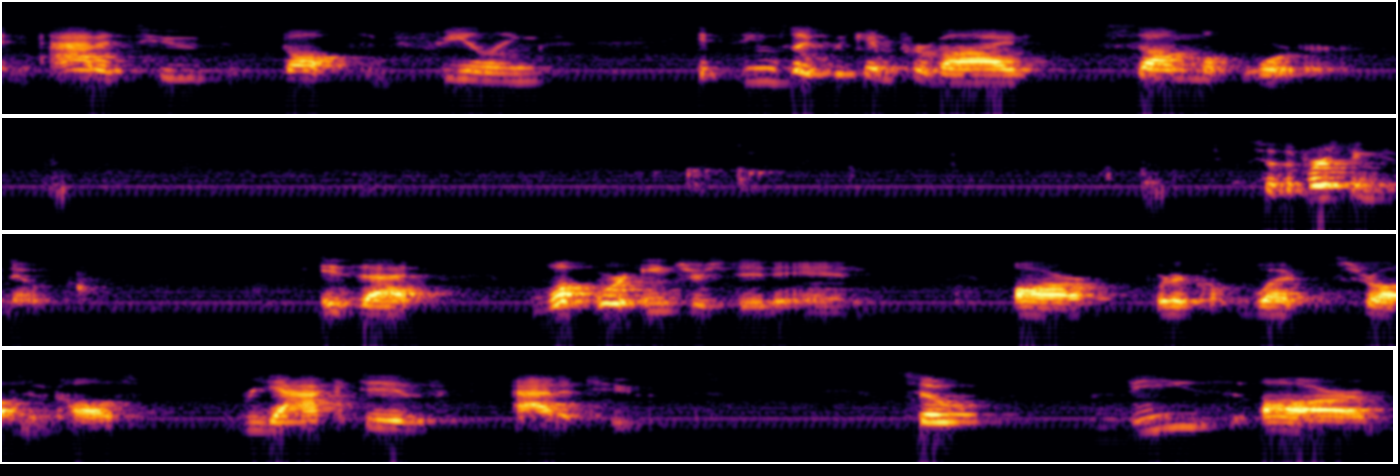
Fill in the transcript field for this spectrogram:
and attitudes and thoughts and feelings, it seems like we can provide some order. So the first thing to note is that what we're interested in are what, are, what Strawson calls reactive attitudes. So these are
